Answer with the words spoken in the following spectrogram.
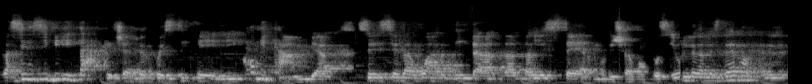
La sensibilità che c'è per questi temi, come cambia se, se la guardi da, da, dall'esterno, diciamo così? Io dall'esterno eh,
